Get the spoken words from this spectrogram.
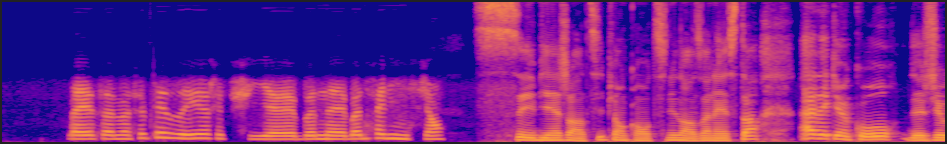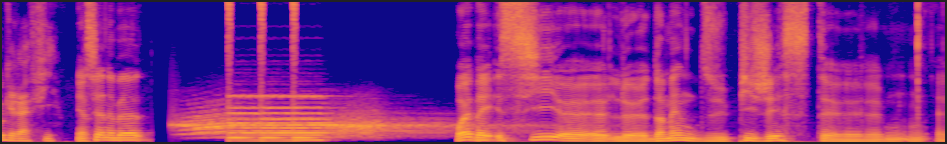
Ben, ça me fait plaisir. Et puis, euh, bonne, bonne fin d'émission. C'est bien gentil, puis on continue dans un instant avec un cours de géographie. Merci Annabelle. Ouais, ben si euh, le domaine du pigiste euh,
